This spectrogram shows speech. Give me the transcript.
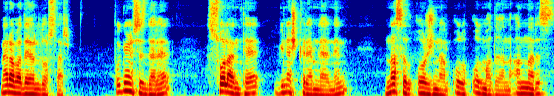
Merhaba değerli dostlar. Bugün sizlere Solente güneş kremlerinin nasıl orijinal olup olmadığını anlarız.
